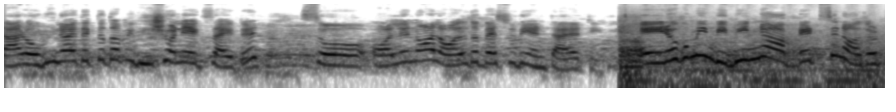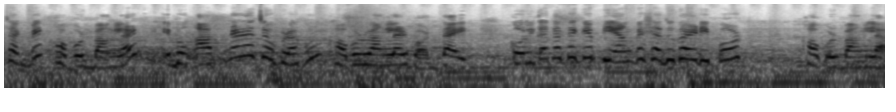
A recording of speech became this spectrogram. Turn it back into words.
তার অভিনয় দেখতে তো আমি ভীষণই excited so all in all all the best to the entire team এইরকমই বিভিন্ন আপডেটসে নজর থাকবে খবর বাংলার এবং আপনারা চোখ রাখুন খবর বাংলার পর্দায়। কলকাতা থেকে প্রিয়াঙ্কা সাধুকার রিপোর্ট খবর বাংলা।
